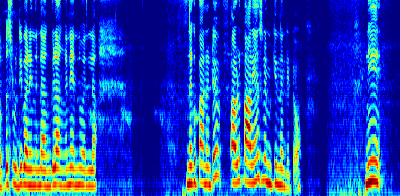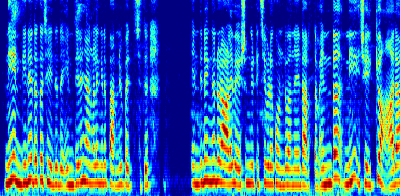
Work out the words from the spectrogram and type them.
അപ്പോൾ ശ്രുതി പറയുന്നുണ്ട് അങ്കിൾ അങ്ങനെയൊന്നുമല്ല എന്നൊക്കെ പറഞ്ഞിട്ട് അവൾ പറയാൻ ശ്രമിക്കുന്നുണ്ട് കേട്ടോ നീ നീ എന്തിനാ ഇതൊക്കെ ചെയ്തത്? എന്തിനാ ഞങ്ങളിങ്ങനെ പറഞ്ഞു പറ്റിച്ചത്? എന്തിനാ ഇങ്ങനെ ഒരാളെ വേഷം കെട്ടിച്ച് ഇവിടെ കൊണ്ടുവന്നതിന്റെ അർത്ഥം? എന്താ നീ ശരിക്കും ആരാ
